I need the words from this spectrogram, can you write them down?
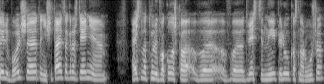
или больше, это не считается ограждением. А если воткнули два колышка в, в две стены переулка снаружи,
